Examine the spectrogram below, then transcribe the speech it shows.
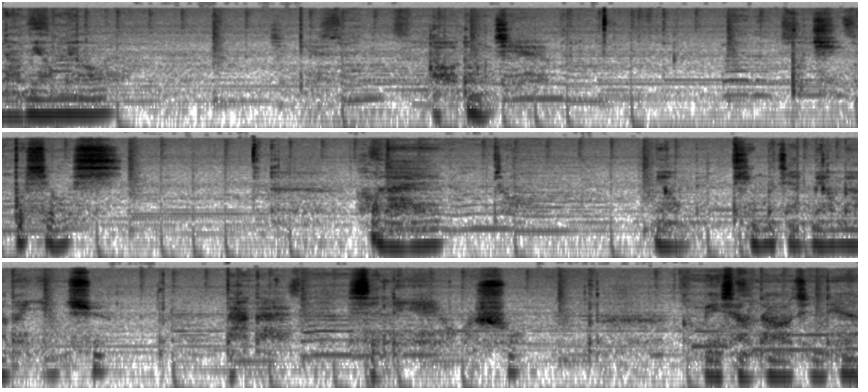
那喵喵，今天劳动节不去不休息。后来就喵喵听不见喵喵的音讯，大概心里也有个数。没想到今天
